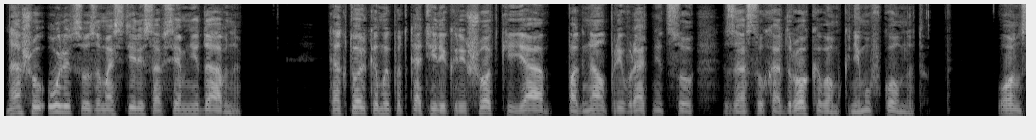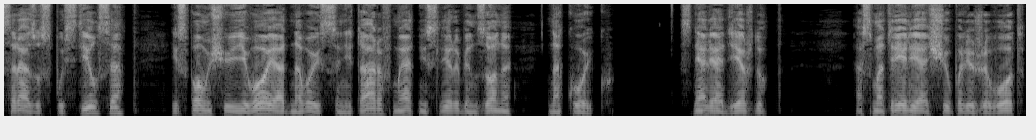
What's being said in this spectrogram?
Нашу улицу замостили совсем недавно. Как только мы подкатили к решетке, я погнал привратницу за Суходроковым к нему в комнату. Он сразу спустился, и с помощью его и одного из санитаров мы отнесли Робинзона на койку. Сняли одежду, осмотрели и ощупали живот,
